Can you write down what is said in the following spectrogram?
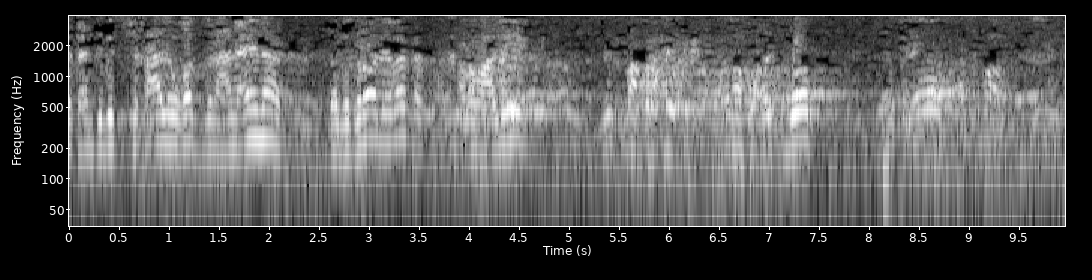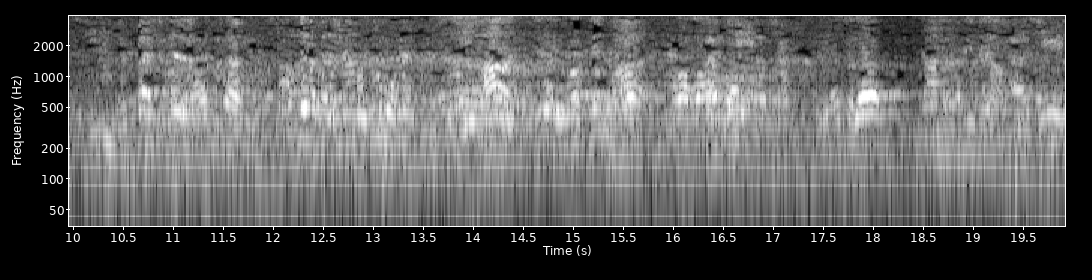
اتعملت عند بيت الشيخ علي وغصب عن عينك. طب اجرى لي بقى حرام عليك. نسمع براحتك. الله اكبر يا سلام نعم يا حبيبي نعم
